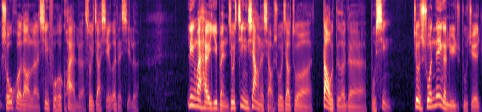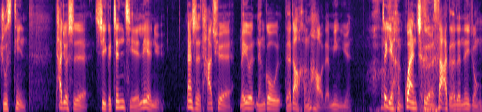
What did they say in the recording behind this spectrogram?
收获到了幸福和快乐，所以叫邪恶的喜乐。另外还有一本就镜像的小说，叫做《道德的不幸》，就是说那个女主角 Justine，她就是是一个贞洁烈女，但是她却没有能够得到很好的命运，这也很贯彻 萨德的那种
